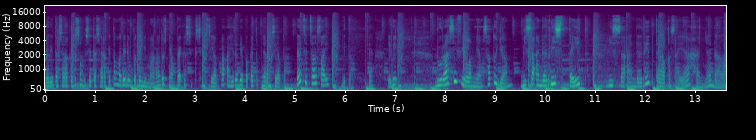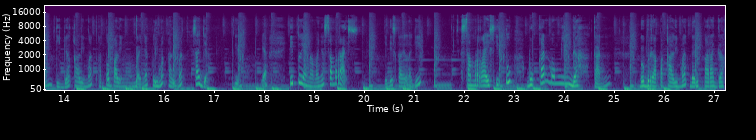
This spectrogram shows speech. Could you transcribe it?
dari teserak itu sampai si teserak itu dia diumpetin di mana terus nyampe ke, ke siapa akhirnya dia pakai untuk menyerang siapa. That's it selesai gitu ya. Jadi durasi film yang satu jam bisa anda restate bisa anda retail ke saya hanya dalam tiga kalimat atau paling banyak lima kalimat saja gitu ya. Itu yang namanya summarize. Jadi sekali lagi summarize itu bukan memindahkan beberapa kalimat dari paragraf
